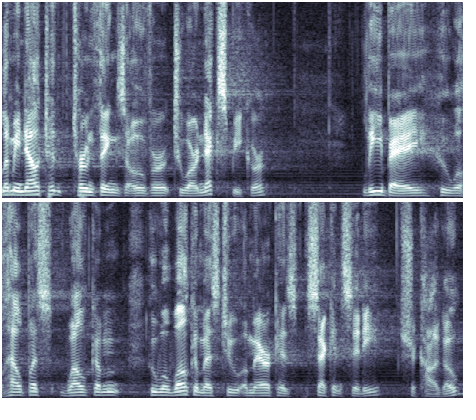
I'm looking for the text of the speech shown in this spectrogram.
Let me now turn things over to our next speaker, Lee Bey, who will help us welcome, who will welcome us to America's second city, Chicago.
